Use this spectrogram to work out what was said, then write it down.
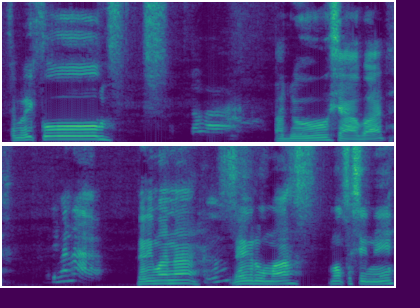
Assalamualaikum. Aduh sahabat. Dari mana? Dari mana? Dari rumah mau ke sini.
